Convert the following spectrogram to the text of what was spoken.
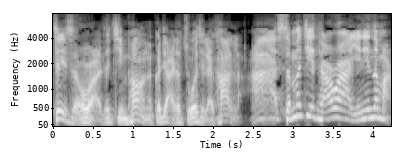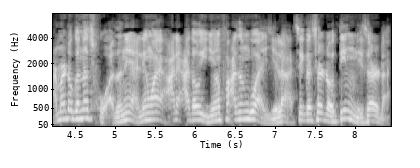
这时候啊，这金胖子搁家就坐起来看了啊，什么借条啊？人家那买卖都跟他戳着呢。另外，俺俩都已经发生关系了，这个事儿都定的事儿了。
